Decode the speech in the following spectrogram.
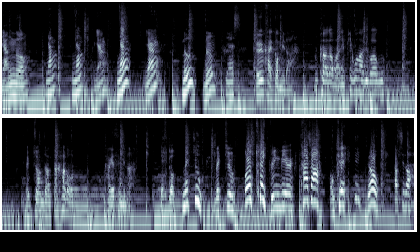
양능, Nhắn, nhắn, 양, nhắn. 양, Nướng. 능 Yes. 여기 갈 겁니다. 루카가 많이 피곤하기도 하고 맥주 한 잔 딱 하러 가겠습니다. Let's go. 맥주. 맥주, Okay. drink beer. 가자. 오케이, Go. 갑시다.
